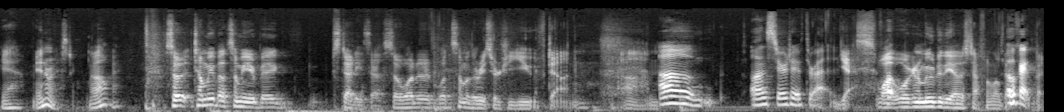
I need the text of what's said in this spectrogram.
yeah, interesting. Oh, okay. So tell me about some of your big studies. Though. So what are, what's some of the research you've done? On, Um, on stereotype threat. yes. Well, we're gonna move to the other stuff in a little bit. Okay. But,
